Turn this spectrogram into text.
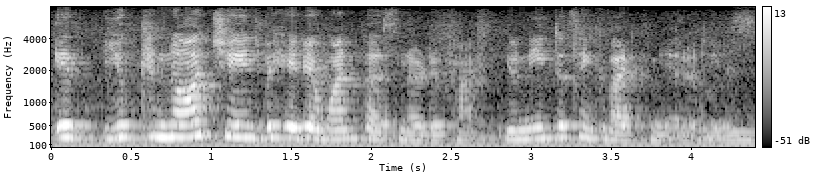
it, you cannot change behavior one person at a time. You need to think about communities.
